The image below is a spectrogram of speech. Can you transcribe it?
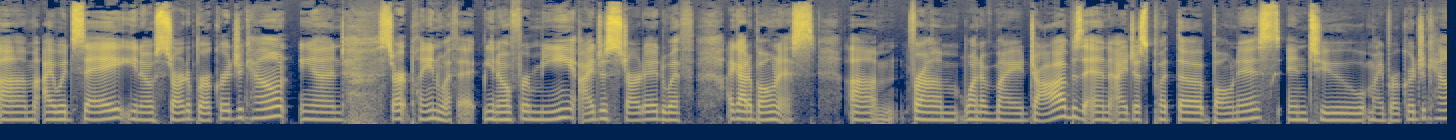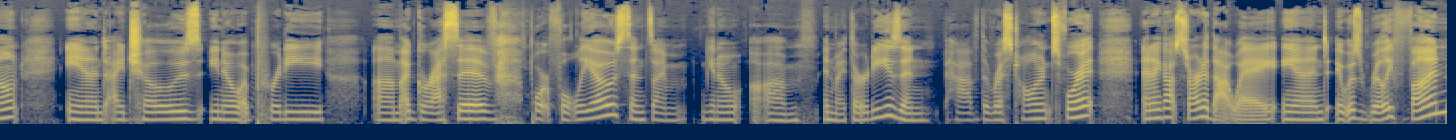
um, I would say, you know, start a brokerage account and start playing with it. You know, for me, I just started with, I got a bonus um, from one of my jobs and I just put the bonus into my brokerage account and I chose, you know, a pretty, um, aggressive portfolio since I'm, you know, um, in my 30s and have the risk tolerance for it. And I got started that way. And it was really fun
